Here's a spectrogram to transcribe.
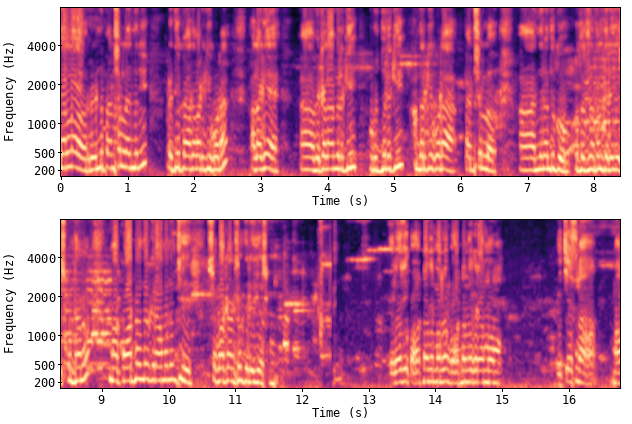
నెలలో రెండు పెన్షన్లు అందిని ప్రతి పేదవాడికి కూడా. అలాగే వికలాంగులకి వృద్ధులకి అందరికీ కూడా పెన్షన్లు అందినందుకు కృతజ్ఞతలు తెలియజేసుకుంటాను. మా కోటనందూరు గ్రామం నుంచి శుభాకాంక్షలు తెలియజేసుకుంటాను ఈరోజు కోటనంది మండలం కోటనంది గ్రామం వచ్చేసిన మన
